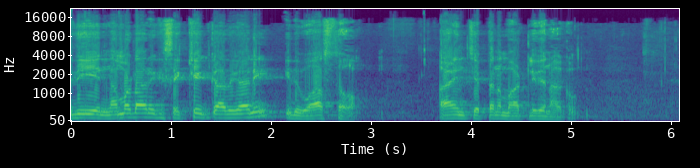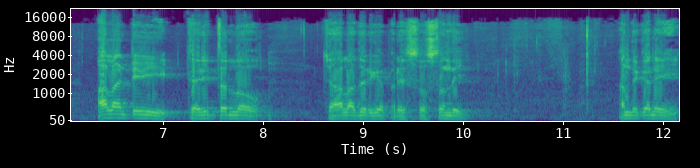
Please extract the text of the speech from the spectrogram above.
ఇది నమ్మడానికి శక్యం కాదు కానీ ఇది వాస్తవం. ఆయన చెప్పిన మాటలు ఇవి నాకు. అలాంటివి చరిత్రలో చాలా జరిగే పరిస్థితి వస్తుంది. అందుకని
